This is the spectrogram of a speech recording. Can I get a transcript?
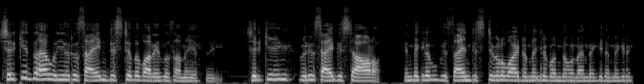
ശരിക്കും ഈ ഒരു സയന്റിസ്റ്റ് എന്ന് പറയുന്ന സമയത്ത് ശരിക്കും ഒരു സയന്റിസ്റ്റ് ആണോ? എന്തെങ്കിലും സയന്റിസ്റ്റുകളുമായിട്ട് എന്തെങ്കിലും ബന്ധമുണ്ടോ? എന്തെങ്കിലും എന്തെങ്കിലും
